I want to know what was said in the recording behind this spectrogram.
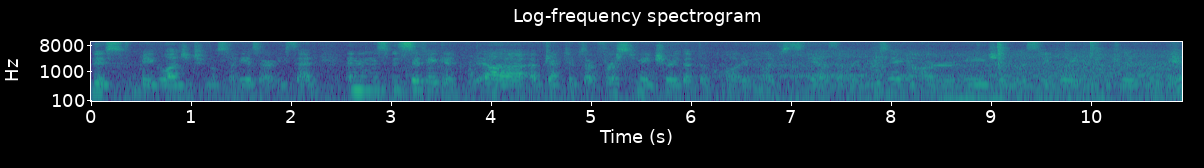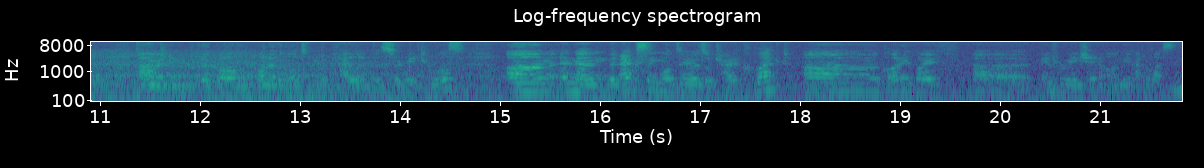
this big longitudinal study, as I already said. And then the specific uh, objectives are first to make sure that the quality of life scales that we're using are age and linguistically and culturally appropriate. Um, and the goal, one of the goals will be to pilot the survey tools. Um, and then the next thing we'll do is we'll try to collect uh, quality of life uh, information on the in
